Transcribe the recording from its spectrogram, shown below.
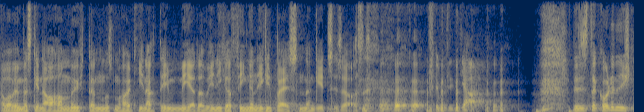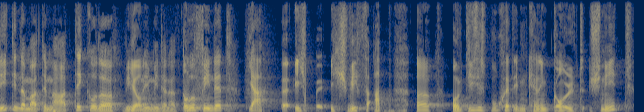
Aber wenn man es genau haben möchte, dann muss man halt je nachdem mehr oder weniger Fingernägel beißen, dann geht es aus. ja. Das ist der goldene Schnitt in der Mathematik oder wie ja. man ihn in der Natur und, findet? Ja, äh, ich, ich schwiff ab. Äh, und dieses Buch hat eben keinen Goldschnitt,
